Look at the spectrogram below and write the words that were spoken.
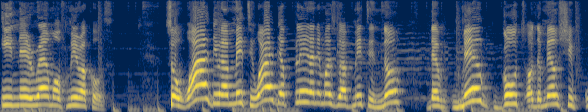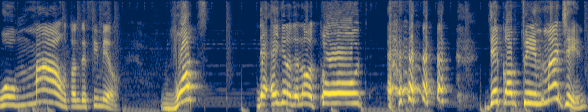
in a realm of miracles. So while they were mating, while the plain animals were mating, no, the male goat or the male sheep will mount on the female. What the angel of the Lord told Jacob to imagine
